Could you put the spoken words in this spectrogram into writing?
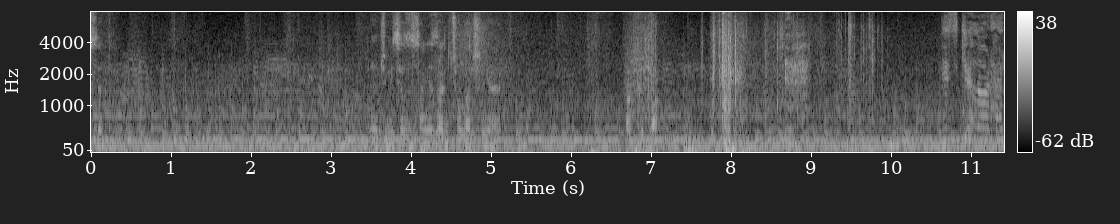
niestety. Nie wiem, czy misja zostanie zaliczona, czy nie. A chyba. This killer had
